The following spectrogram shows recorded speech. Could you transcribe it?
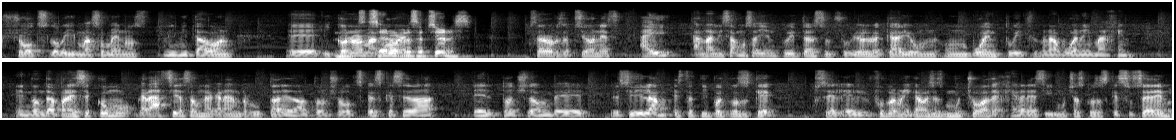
Schultz lo vi más o menos, limitadón. Eh, y Conor McGovern. Cero recepciones. Cero recepciones. Ahí analizamos ahí en Twitter, subió el becario un, un buen tweet, una buena imagen, en donde aparece como gracias a una gran ruta de Dalton Schultz es que se da el touchdown de, de CD Lamb. Este tipo de cosas que pues, el, fútbol americano a veces es mucho de ajedrez y muchas cosas que suceden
